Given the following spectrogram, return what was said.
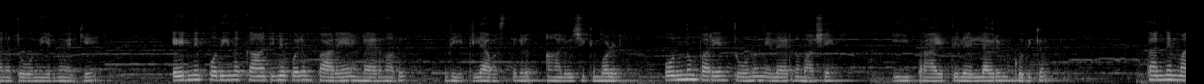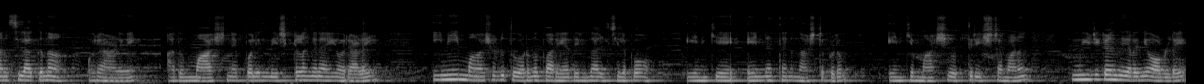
തന്നെ തോന്നിയിരുന്നു എനിക്ക്. എന്നെ പൊതിയുന്ന കാറ്റിനെ പോലും പറയാനുണ്ടായിരുന്നു അത്. വീട്ടിലെ അവസ്ഥകൾ ആലോചിക്കുമ്പോൾ ഒന്നും പറയാൻ തോന്നുന്നില്ലായിരുന്നു മാഷേ. ഈ പ്രായത്തിൽ എല്ലാവരും കൊതിക്കും. തന്നെ മനസ്സിലാക്കുന്ന ഒരാളിനെ അതും മാഷിനെ പോലെ നിഷ്കളങ്കനായ ഒരാളെ ഇനിയും മാഷോട് തുറന്ന് പറയാതിരുന്നാൽ ചിലപ്പോൾ എനിക്ക് എന്നെ തന്നെ നഷ്ടപ്പെടും. എനിക്ക് മാഷി ഒത്തിരി ഇഷ്ടമാണ്. മിഴികൾ നിറഞ്ഞു അവളുടെ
